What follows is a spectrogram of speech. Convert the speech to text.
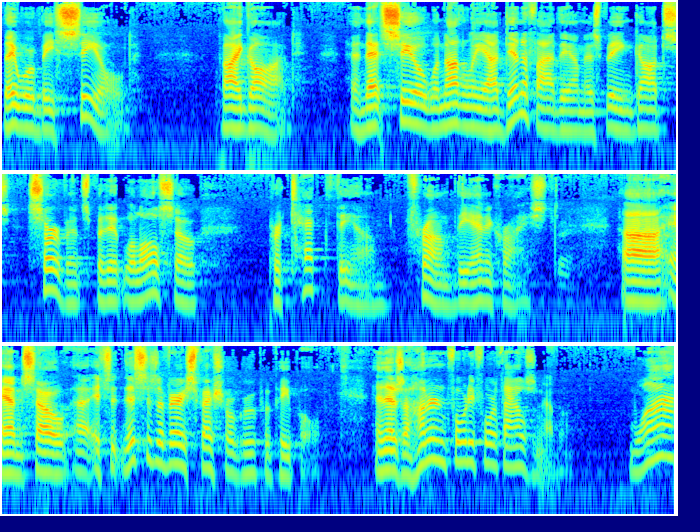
They will be sealed by God. And that seal will not only identify them as being God's servants, but it will also protect them from the Antichrist. Uh, and so uh, it's, this is a very special group of people. And there's 144,000 of them. Why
